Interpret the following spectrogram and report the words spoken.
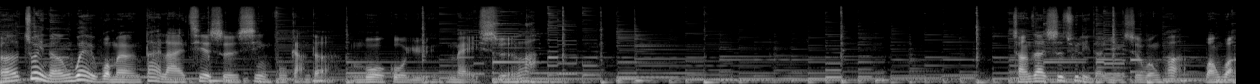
而最能为我们带来切实幸福感的，莫过于美食了。藏在市区里的饮食文化，往往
